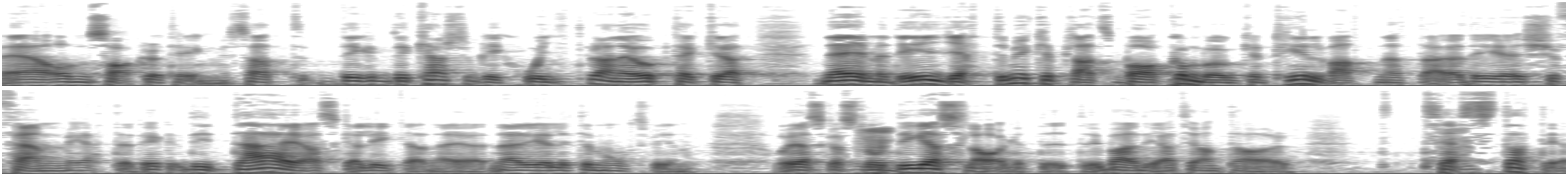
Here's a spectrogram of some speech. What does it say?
eh, om saker och ting. Så att det, det kanske blir skitbra när jag upptäcker att nej, men det är jättemycket plats bakom bunkern till vattnet där. Det är 25 meter. Det, det är där jag ska ligga när, jag, när det är lite motvind. Och jag ska slå mm. det slaget dit. Det är bara det att jag inte har testat det.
